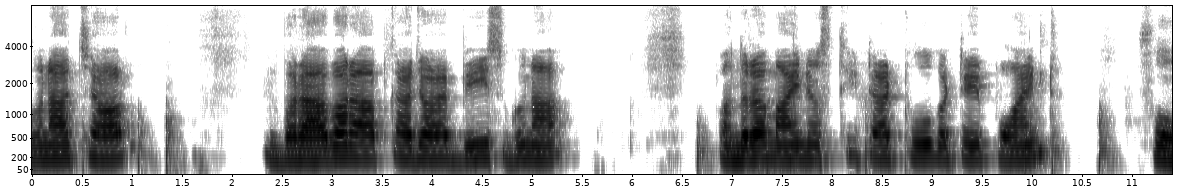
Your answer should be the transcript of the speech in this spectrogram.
गुना चार बराबर आपका जो है बीस गुना पंद्रह माइनस थीटा टू बटे पॉइंट फोर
